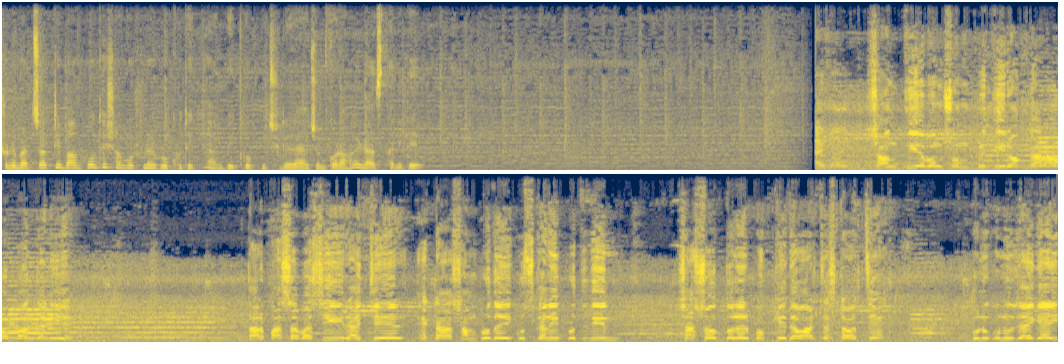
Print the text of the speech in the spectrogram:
শনিবার চারটি বামপন্থী সংগঠনের পক্ষ থেকে এক বিক্ষোভ মিছিলের আয়োজন করা হয় রাজধানীতে। শান্তি এবং সম্প্রীতি রক্ষার আহ্বান জানিয়ে তার পাশাপাশি রাজ্যের একটা সাম্প্রদায়িক উস্কানি প্রতিদিন শাসক দলের পক্ষে দেওয়ার চেষ্টা হচ্ছে। কোনো কোনো জায়গায়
